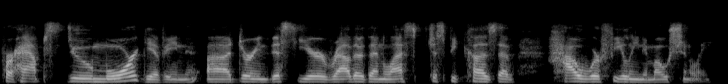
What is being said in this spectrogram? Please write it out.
perhaps do more giving uh, during this year rather than less, just because of how we're feeling emotionally.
